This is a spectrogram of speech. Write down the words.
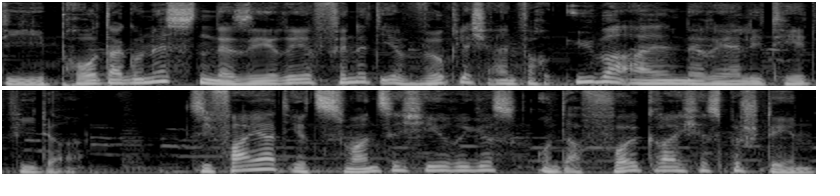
Die Protagonisten der Serie findet ihr wirklich einfach überall in der Realität wieder. Sie feiert ihr 20-jähriges und erfolgreiches Bestehen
